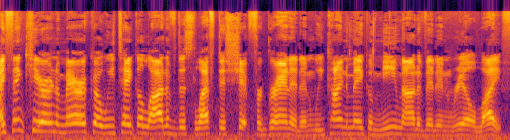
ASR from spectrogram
I think here in America, we take a lot of this leftist shit for granted and we kind of make a meme out of it in real life.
